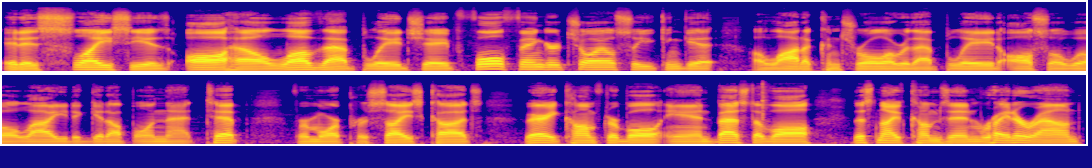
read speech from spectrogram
It is slicey as all hell. Love that blade shape. Full finger choil so you can get a lot of control over that blade. Also will allow you to get up on that tip for more precise cuts. Very comfortable. And best of all, this knife comes in right around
